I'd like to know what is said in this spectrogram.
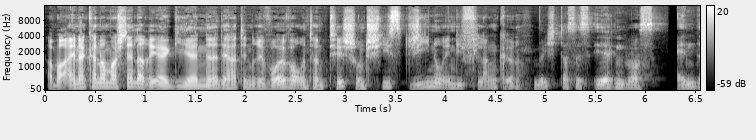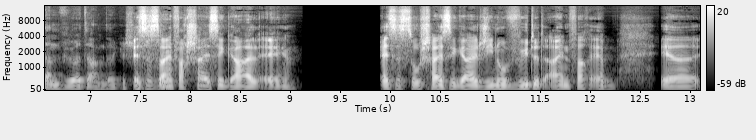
Aber einer kann noch mal schneller reagieren, ne? Der hat den Revolver unterm Tisch und schießt Gino in die Flanke. Nicht, dass es irgendwas ändern würde an der Geschichte. Es ist einfach scheißegal, ey. Es ist so scheißegal. Gino wütet einfach. Er, er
